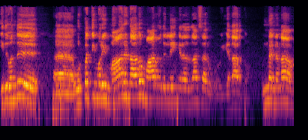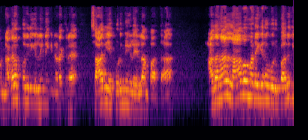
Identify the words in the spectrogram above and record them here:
இது வந்து ஆஹ், உற்பத்தி முறை மாறினாலும் மாறுறது இல்லைங்கிறது தான் சார் யதார்த்தம். உண்மை என்னன்னா நகரப்பகுதிகளில் இன்னைக்கு நடக்கிற சாதிய கொடுமைகளை எல்லாம் பார்த்தா அதனால் லாபம் அடைகிற ஒரு பகுதி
